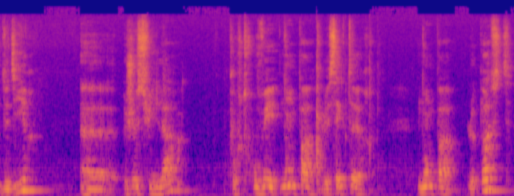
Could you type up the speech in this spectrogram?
de dire je suis là pour trouver non pas le secteur, non pas le poste,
